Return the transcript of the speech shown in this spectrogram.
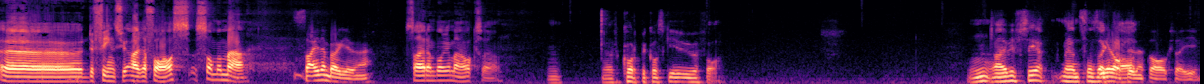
Eh, det finns ju RFAs som är med. Seidenberg är med. Seidenberg är med också. Ja. För Korpikoski är UFA. Mm, nej, vi får se. Men som sagt... Det är rakt Ja, UFA också i...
